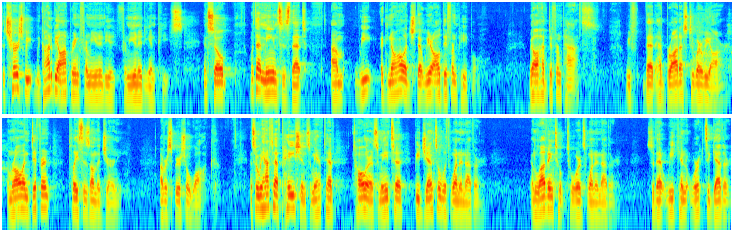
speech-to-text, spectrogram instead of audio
the church, we, we got to be operating from unity, from unity and peace. And so, what that means is that um, we acknowledge that we are all different people. We all have different paths we've, that have brought us to where we are. And we're all in different places on the journey of our spiritual walk. And so, we have to have patience and we have to have tolerance we need to be gentle with one another and loving to, towards one another so that we can work together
